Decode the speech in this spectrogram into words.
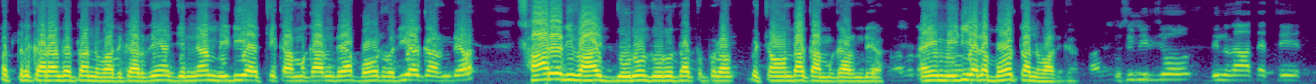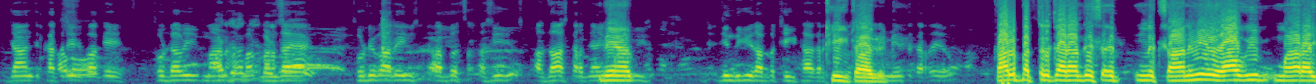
ਪੱਤਰਕਾਰਾਂ ਦਾ ਧੰਨਵਾਦ ਕਰਦੇ ਆ ਜਿੰਨਾ ਮੀਡੀਆ ਇੱਥੇ ਕੰਮ ਕਰਨ ਰਿਹਾ ਬਹੁਤ ਵਧੀਆ ਕਰਨ ਰਿਹਾ ਸਾਰਿਆਂ ਦੀ ਆਵਾਜ਼ ਦੂਰੋਂ ਦੂਰੋਂ ਤੱਕ ਪਹੁੰ- ਪਹੁੰਚਾਉਣ ਦਾ ਕੰਮ ਕਰਨ ਰਿਹਾ ਅਸੀਂ ਮੀਡੀਆ ਦਾ ਬਹੁਤ ਧੰਨਵਾਦ ਕਰ ਤੁਸੀਂ ਵੀਰ ਜੋ ਦਿਨ ਰਾਤ ਇੱਥੇ ਜਾਨ ਚ ਖਤਰੇ ਪਾ ਕੇ ਤੁਹਾਡਾ ਵੀ ਮਾਣ ਬਣਦਾ ਹੈ। ਤੁਹਾਡੇ ਬਾਰੇ ਰੱਬ ਅਸੀਂ ਅਰਦਾਸ ਕਰਦੇ ਹਾਂ ਜ਼ਿੰਦਗੀ ਰੱਬ ਠੀਕ ਠਾਕ ਰੱਖੇ। ਠੀਕ ਠਾਕ। ਮਿਹਨਤ ਕਰ ਰਹੇ ਹੋ। ਕੱਲ ਪੱਤਰਕਾਰਾਂ ਦੇ ਨੁਕਸਾਨ ਵੀ ਹੋਇਆ ਉਹ ਵੀ ਮਹਾਰਾਜ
